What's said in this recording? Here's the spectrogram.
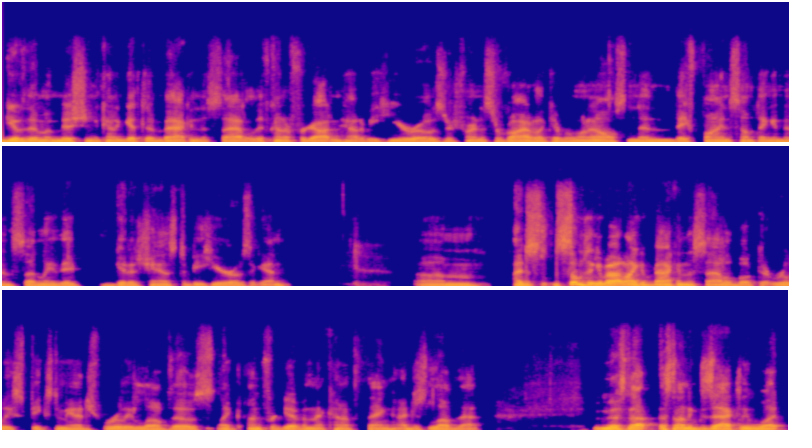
give them a mission to kind of get them back in the saddle. They've kind of forgotten how to be heroes. They're trying to survive like everyone else, and then they find something, and then suddenly they get a chance to be heroes again. Um, I just something about like a back in the saddle book that really speaks to me. I just really love those, like Unforgiven, that kind of thing. I just love that. And that's not that's not exactly what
